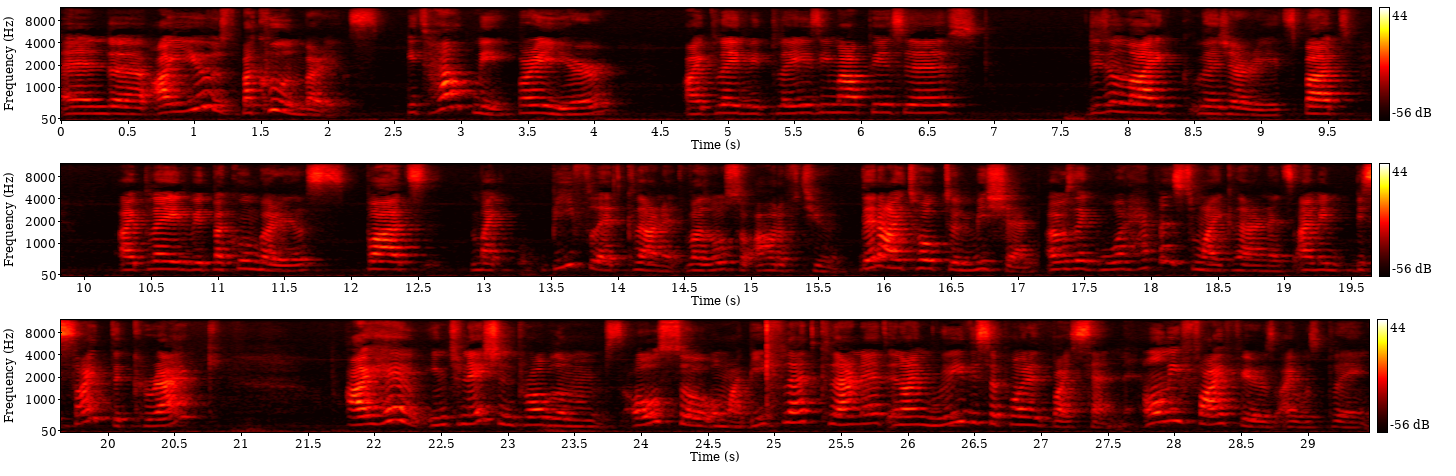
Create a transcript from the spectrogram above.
and uh, I used Bakun barrels. It helped me for a year. I played with play easy mouthpieces. Didn't like Légère reeds, but I played with Bakun barrels. But my B flat clarinet was also out of tune. Then I talked to Michel. I was like, what happens to my clarinets? I mean, beside the crack, I have intonation problems also on my B flat clarinet, and I'm really disappointed by Sandman. Only five years I was playing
